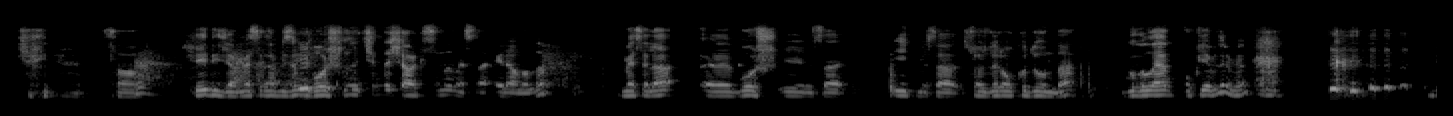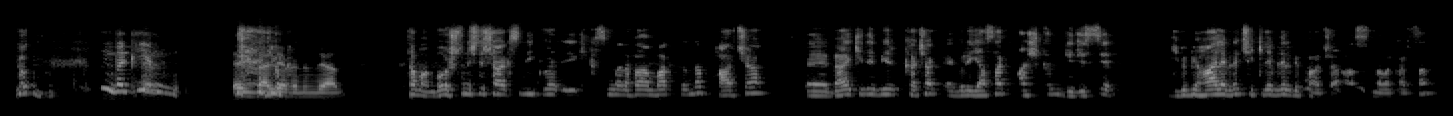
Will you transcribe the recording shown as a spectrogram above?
Şey, sağ ol. Şey diyeceğim mesela bizim boşluğun içinde şarkısını mesela ele alalım. Mesela e, boş e, mesela ilk mesela sözleri okuduğunda Google'layan okuyabilir mi? Yok mu? Bakayım. Ezberleyemedim bir an. Tamam. Boşluğun işte şarkısının ilk iki kısımlarına falan baktığında parça e, belki de bir kaçak e, böyle yasak aşkın gecesi gibi bir hale bile çekilebilir bir parça aslında bakarsan.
